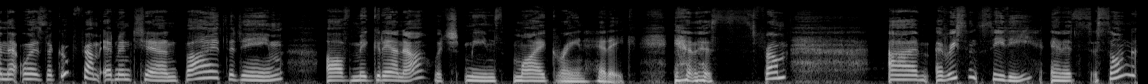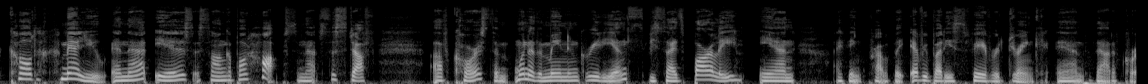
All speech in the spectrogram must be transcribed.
And that was a group from Edmonton by the name of Migrena, which means migraine headache. And it's from um, a recent CD, and it's a song called Chmelu, and that is a song about hops. And that's the stuff, of course, the, one of the main ingredients besides barley, and I think probably everybody's favorite drink. And that, of course,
